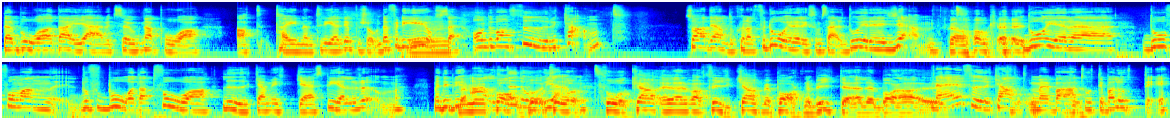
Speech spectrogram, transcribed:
där båda är jävligt sugna på att ta in en tredje person. Därför det är ju också Mm. om det var en fyrkant så hade jag ändå kunnat, för då är det liksom så här, då är det jämnt. Ja, okej. Då är det, då får man, då får båda två lika mycket spelrum. Men det blir Men alltid på- två, ojämnt. eller vad, fyrkant med partnerbyte eller bara... Nej, fyrkant med bara tutti balutti.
